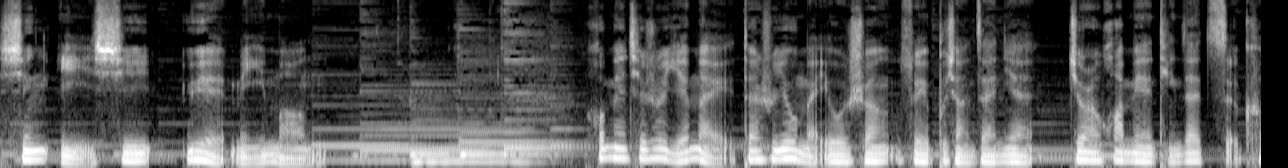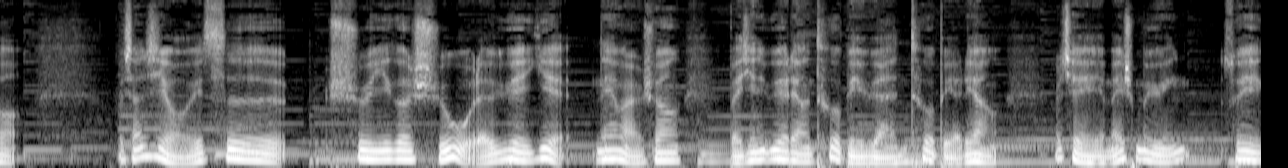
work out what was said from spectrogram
心已稀，月迷蒙。后面其实也美，但是又美又伤，所以不想再念，就让画面停在此刻。我想起有一次是一个十五的月夜，那天晚上北京的月亮特别圆，特别亮，而且也没什么云，所以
